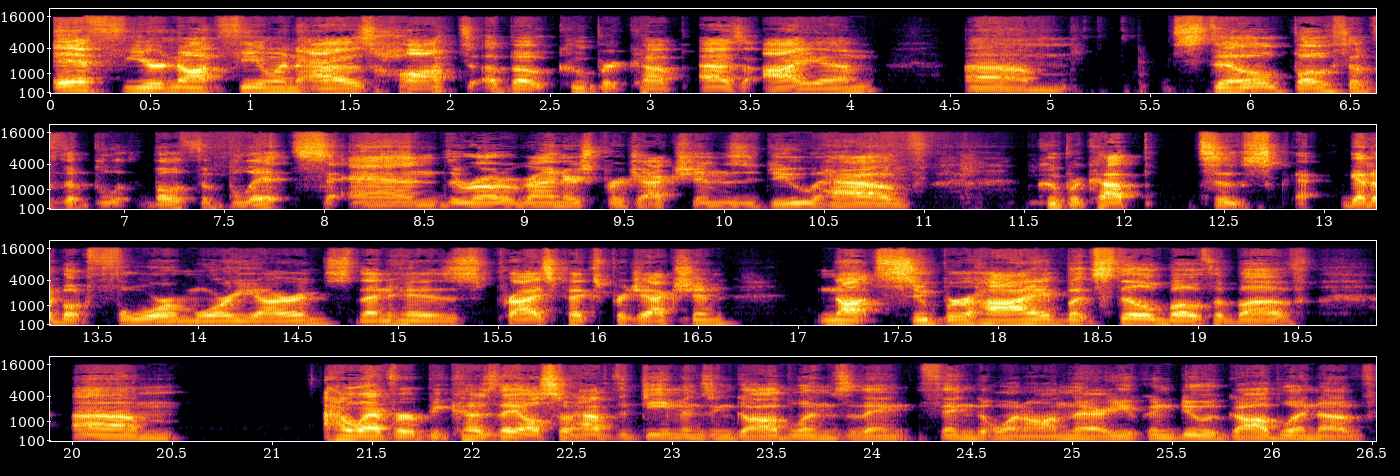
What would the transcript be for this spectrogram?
if you're not feeling as hot about Cooper Kupp as I am, um, still both of the both the Blitz and the Roto Grinders projections do have Cooper Kupp to get about four more yards than his prize picks projection. Not super high, but still both above. Um, however, because they also have the demons and goblins thing, thing going on there, you can do a goblin of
